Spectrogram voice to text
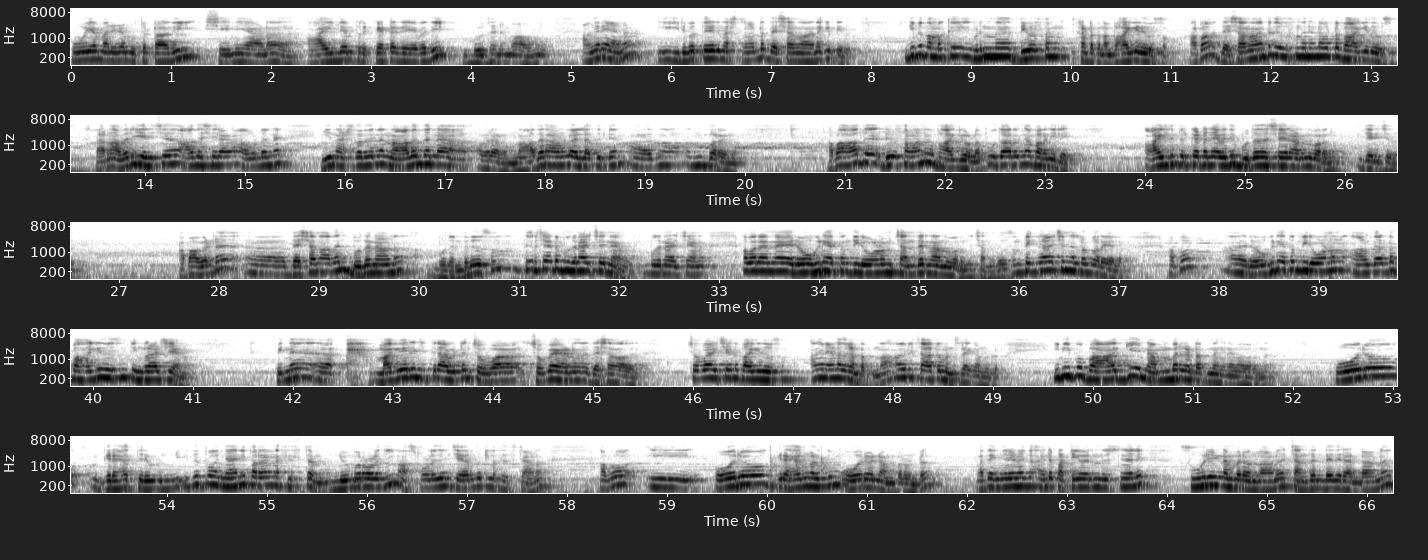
പൂയം അനിഴം ഉത്രട്ടാതി ശനിയാണ്. ആയില്യം തൃക്കേട്ട രേവതി ബുധനുമാവുന്നു. അങ്ങനെയാണ് ഈ ഇരുപത്തേഴ് നക്ഷത്രങ്ങളുടെ ദശാനാഥനെ കിട്ടിയത്. ഇനിയിപ്പോൾ നമുക്ക് ഇവിടുന്ന് ദിവസം കണ്ടെത്തണം ഭാഗ്യ ദിവസം. അപ്പോൾ ദശാനാഥന്റെ ദിവസം തന്നെയാണ് അവരുടെ ഭാഗ്യ ദിവസം. കാരണം അവർ ജനിച്ച് ആ ദശയിലാണ് അതുകൊണ്ട് തന്നെ ഈ നക്ഷത്രത്തിന്റെ നാഥൻ തന്നെ അവരാണ്. നാഥനാണല്ലോ എല്ലാത്തിന്റെയും എന്ന് പറയുന്നത് അപ്പോൾ ആ ദിവസമാണ് ഭാഗ്യമുള്ളത്. അപ്പോൾ ഉദാഹരണം ഞാൻ പറഞ്ഞില്ലേ ആയിരം തൃക്കട്ട രേവതി ബുധദശയിലാണെന്ന് പറഞ്ഞു ജനിച്ചത്. അപ്പോൾ അവരുടെ ദശനാഥൻ ബുധനാണ്. ബുധന്റെ ദിവസം തീർച്ചയായിട്ടും ബുധനാഴ്ച തന്നെയാണ്. ബുധനാഴ്ചയാണ്. അതുപോലെ തന്നെ രോഹിണി അത്തം തിരുവോണം ചന്ദ്രനാന്ന് പറഞ്ഞു. ചന്ദ്ര ദിവസം തിങ്കളാഴ്ച എല്ലാവർക്കും അറിയാലോ അപ്പോൾ രോഹിണി അത്തം തിരുവോണം ആൾക്കാരുടെ ഭാഗ്യ ദിവസം തിങ്കളാഴ്ചയാണ്. പിന്നെ മകേരം ചിത്രാവിട്ടം ചൊവ്വ ചൊവ്വയാണ് ദശനാഥൻ. ചൊവ്വാഴ്ചയാണ് ഭാഗ്യ ദിവസം. അങ്ങനെയാണ് അത് കണ്ടെത്തുന്നത്. ആ ഒരു ചാർട്ട് മനസ്സിലാക്കാണല്ലോ ഇനിയിപ്പോൾ ഭാഗ്യ നമ്പർ കണ്ടെത്തുന്നത് എങ്ങനെയാണെന്ന് പറയുന്നത് ഓരോ ഗ്രഹത്തിനും ഇതിപ്പോൾ ഈ പറയുന്ന സിസ്റ്റം ന്യൂമറോളജിയും അസ്ട്രോളജിയും ചേർന്നിട്ടുള്ള സിസ്റ്റമാണ് അപ്പോൾ ഈ ഓരോ ഗ്രഹങ്ങൾക്കും ഓരോ നമ്പറുണ്ട് അതെങ്ങനെയാണ് അതിന്റെ പട്ടിക വരുന്നത് വെച്ച് കഴിഞ്ഞാൽ സൂര്യൻ നമ്പർ ഒന്നാണ് ചന്ദ്രന്റേത് രണ്ടാണ്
